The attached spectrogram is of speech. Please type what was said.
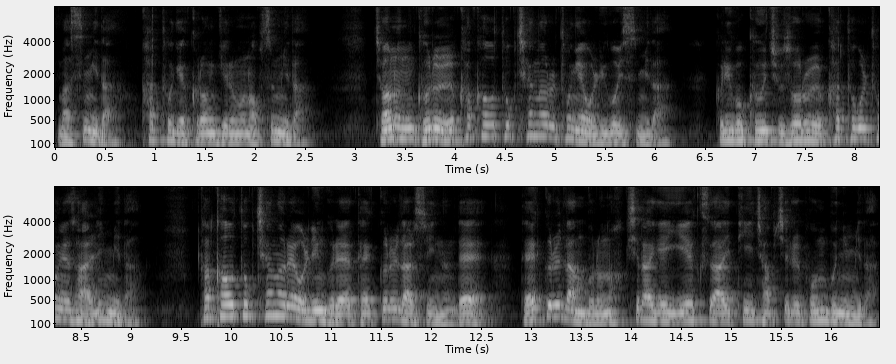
맞습니다. 카톡에 그런 기능은 없습니다. 저는 글을 카카오톡 채널을 통해 올리고 있습니다. 그리고 그 주소를 카톡을 통해서 알립니다. 카카오톡 채널에 올린 글에 댓글을 달 수 있는데 댓글을 단 분은 확실하게 EXIT 잡지를 본 분입니다.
